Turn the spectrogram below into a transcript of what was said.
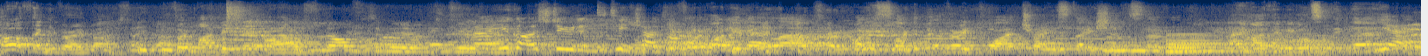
Oh, thank you very much. Thank you. I thought it might be a bit loud. love to be able to do No, you got a student to teach how to do It might be a bit loud for everyone. It's like a bit of a very quiet train station. So, anyway, I think we got something there. Yeah.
